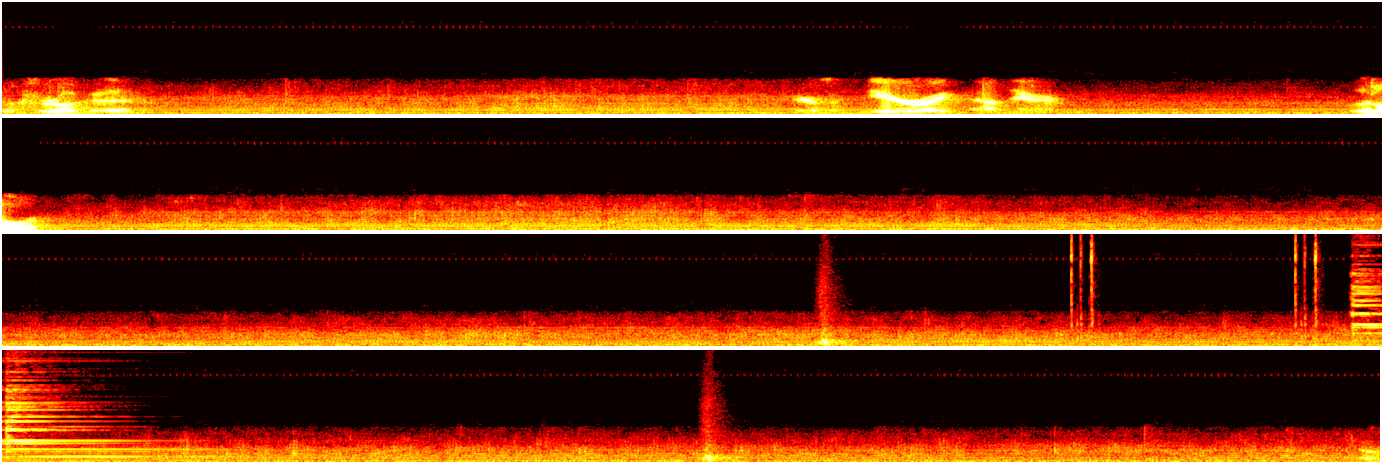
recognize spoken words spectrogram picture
looks real good. There's a deer right down there. Little one. Go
